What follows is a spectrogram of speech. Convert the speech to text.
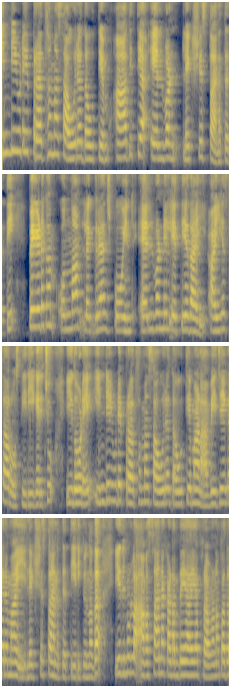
ഇന്ത്യയുടെ പ്രഥമ സൗരദൗത്യം ആദിത്യ എൽ വൺ ലക്ഷ്യസ്ഥാനത്തെത്തി. പേടകം ഒന്നാം ലഗ്രാഞ്ച് പോയിന്റ് എൽ വണ്ണിൽ എത്തിയതായി ഐ എസ് ആർഒ സ്ഥിരീകരിച്ചു. ഇതോടെ ഇന്ത്യയുടെ പ്രഥമ സൗര ദൗത്യമാണ് വിജയകരമായി ലക്ഷ്യസ്ഥാനത്തെത്തിയിരിക്കുന്നത്. ഇതിനുള്ള അവസാന കടമ്പയായ ഭ്രമണപഥ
